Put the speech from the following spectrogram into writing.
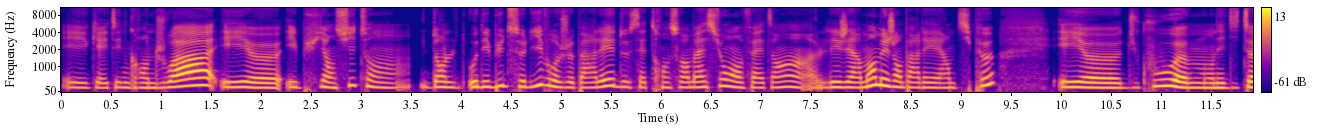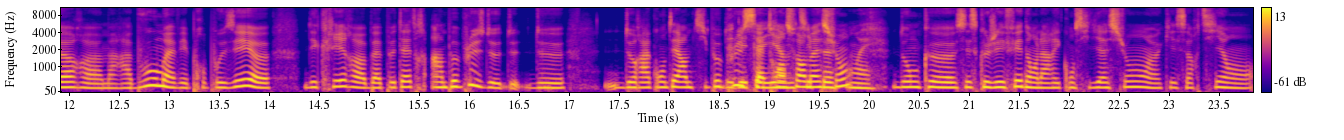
et qui a été une grande joie. Et, et puis ensuite, au début de ce livre, je parlais de cette transformation, en fait, hein, légèrement, mais j'en parlais un petit peu. Et du coup, mon éditeur Marabout m'avait proposé d'écrire bah, peut-être un peu plus de, de, de raconter un petit peu plus cette transformation. Donc euh, c'est ce que j'ai fait dans la réconciliation euh, qui est sortie en,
